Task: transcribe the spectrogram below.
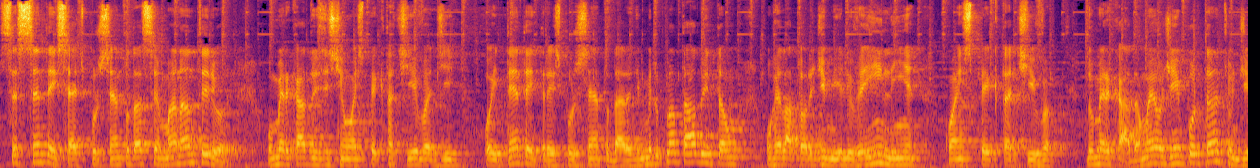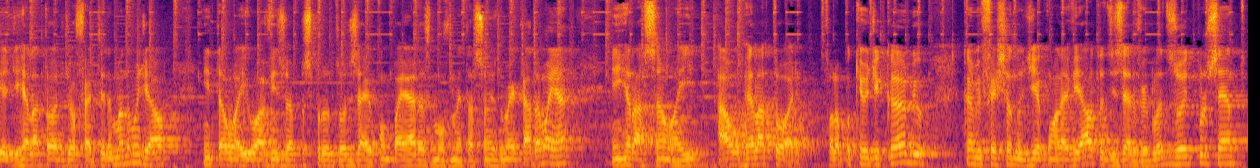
67% da semana anterior. O mercado existia uma expectativa de 83% da área de milho plantado, então o relatório de milho vem em linha com a expectativa do mercado. Amanhã é um dia importante, um dia de relatório de oferta e demanda mundial, então aí o aviso é para os produtores aí acompanhar as movimentações do mercado amanhã em relação aí ao relatório. Falar um pouquinho de câmbio, câmbio fechando o dia com uma leve alta de 0,18%,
